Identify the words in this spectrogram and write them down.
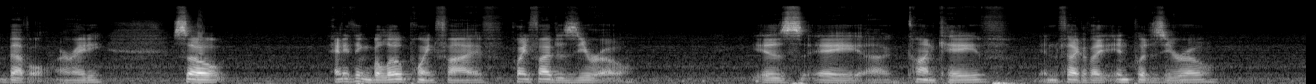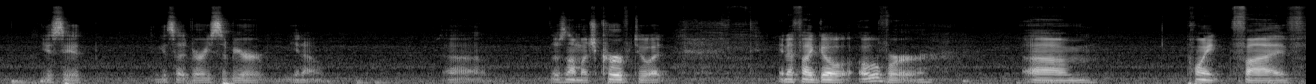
bevel. Alrighty, so anything below 0.5, 0.5 to zero is a uh, concave in fact, if I input zero, you see it gets that very severe, you know, uh, there's not much curve to it. And if I go over um, 0.5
